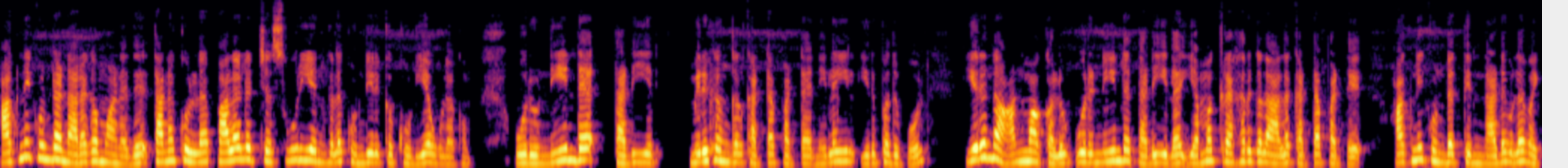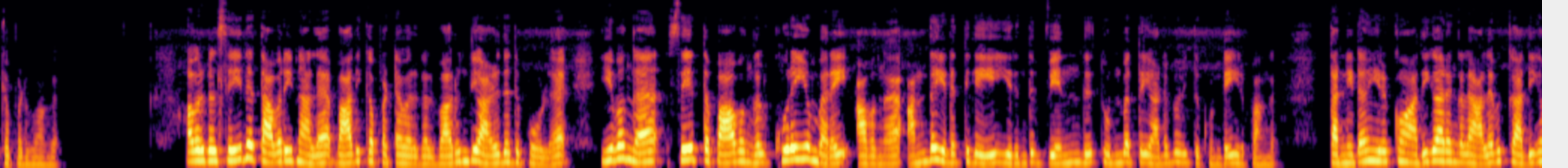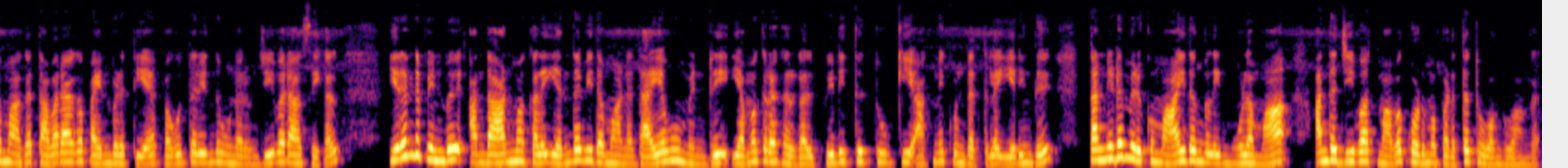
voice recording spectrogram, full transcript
அக்னிகுண்ட நரகமானது தனக்குள்ள பல லட்ச சூரியன்களை கொண்டிருக்கக்கூடிய உலகம். ஒரு நீண்ட தடியில் மிருகங்கள் கட்டப்பட்ட நிலையில் இருப்பது போல், இறந்த ஆன்மாக்களும் ஒரு நீண்ட தடியில யமக்கிரகர்களால கட்டப்பட்டு அக்னி குண்டத்தின் நடுவுல வைக்கப்படுவாங்க. அவர்கள் செய்த தவறினால பாதிக்கப்பட்டவர்கள் வருந்தி அழுதது போல, இவங்க சேர்த்த பாவங்கள் குறையும் வரை அவங்க அந்த இடத்திலேயே இருந்து வெந்து துன்பத்தை அனுபவித்து கொண்டே இருப்பாங்க. தன்னிடம் இருக்கும் அதிகாரங்களை அளவுக்கு அதிகமாக தவறாக பயன்படுத்திய பகுத்தறிந்து உணரும் ஜீவராசிகள், இறந்த பின்பு அந்த ஆன்மாக்களை எந்தவிதமான தயவுமின்றி யமக்கிரகர்கள் பிடித்து தூக்கி அக்னிகுண்டத்துல எரிந்து தன்னிடம் இருக்கும் ஆயுதங்களின் மூலமா அந்த ஜீவாத்மாவை கொடுமைப்படுத்த துவங்குவாங்க.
